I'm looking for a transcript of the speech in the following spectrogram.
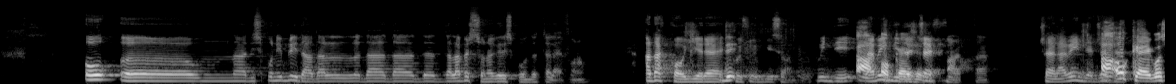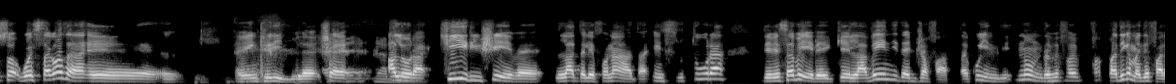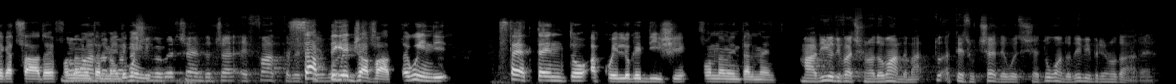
o eh, una disponibilità dal, da, da, da, dalla persona che risponde al telefono ad accogliere De... i suoi bisogni. Quindi ah, la vendita okay, già sì. è fatta. Cioè, la vendita già ah, ok, questo, questa cosa è, è eh, incredibile. Cioè, è allora, chi riceve la telefonata in struttura deve sapere che la vendita è già fatta, quindi non deve fa- praticamente fare cazzate fondamentalmente. 95% già è fatta. Sappi vuole... che è già fatta, quindi stai attento a quello che dici fondamentalmente. Ma io ti faccio una domanda, ma tu, a te succede questo? Cioè, tu quando devi prenotare,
